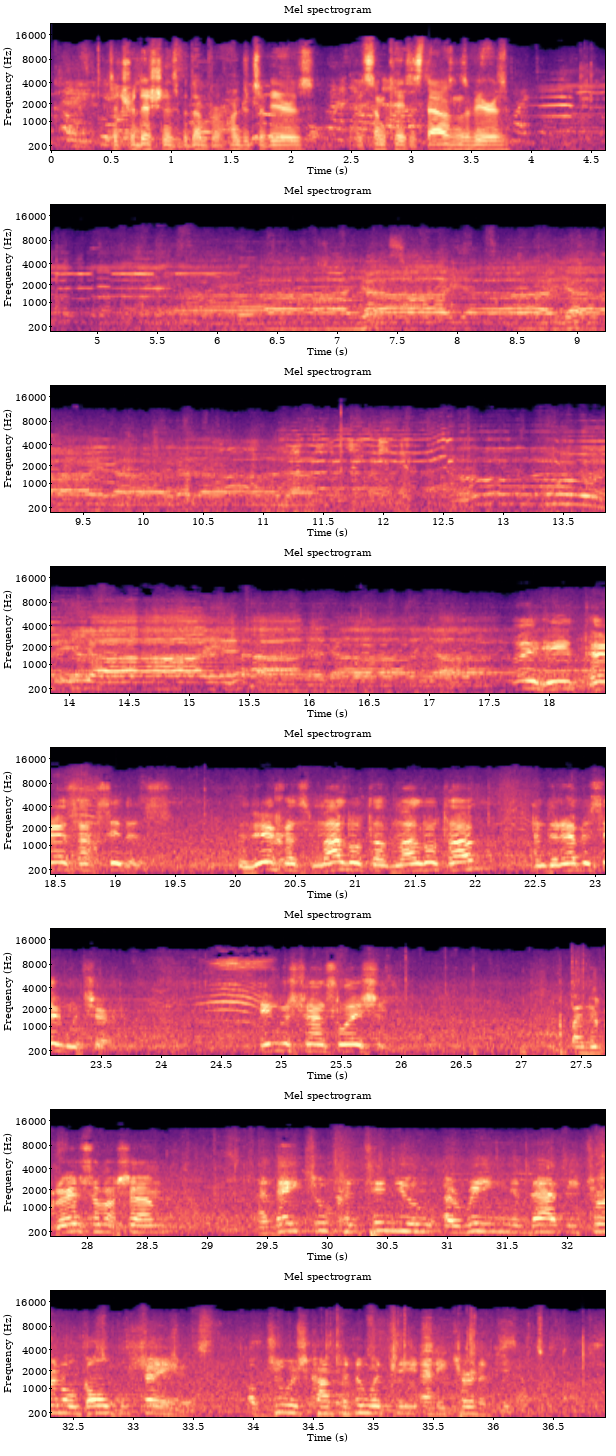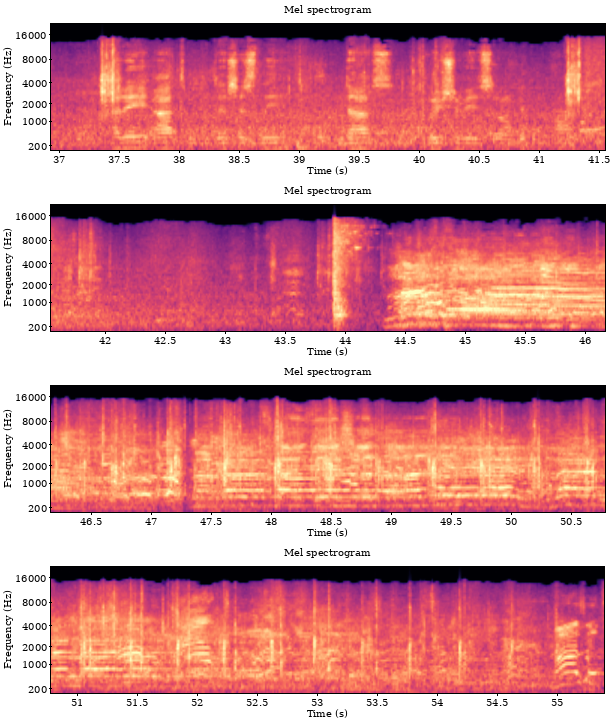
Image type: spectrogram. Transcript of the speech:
It's a tradition. It's been done for hundreds of years. In some cases, thousands of years. He Teres Hachsidus, Virchas Mazel Tov Mazel Tov, and the Rebbe signature. English translation. By the grace of Hashem, and they too continue a ring in that eternal golden chain of Jewish continuity and eternity. Hare at das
